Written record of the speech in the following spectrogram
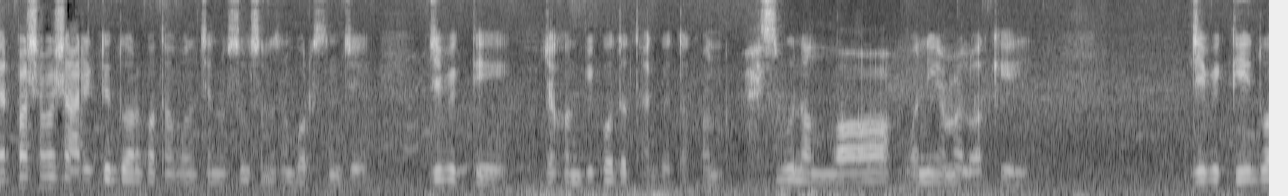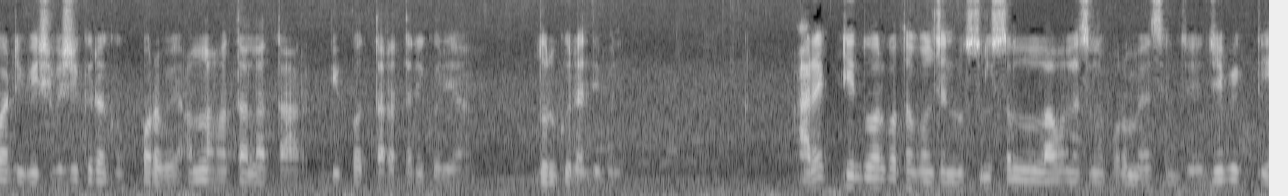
এর পাশাপাশি আরেকটি দোয়ার কথা বলছেন রসুল সাল্লাম বলেছেন যে যে ব্যক্তি যখন বিপদে থাকবে তখন হাসবুন আল্লাহ ওয়ানিয়ামাল ওয়াকিল। যে ব্যক্তি এই দোয়াটি বেশি বেশি করে পড়বে, আল্লাহ তাআলা তার বিপদ তাড়াতাড়ি করিয়া দূর করে দিবেন। আরেকটি দোয়ার কথা বলছেন, রসুল সাল্লাহ সাল্লাম ফরমাইছেন যে যে ব্যক্তি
